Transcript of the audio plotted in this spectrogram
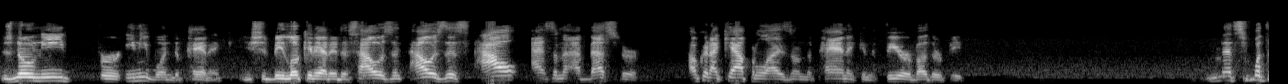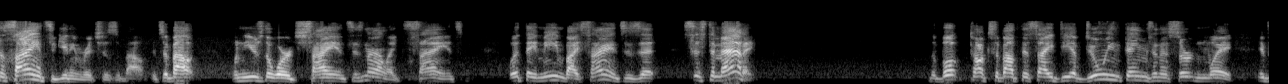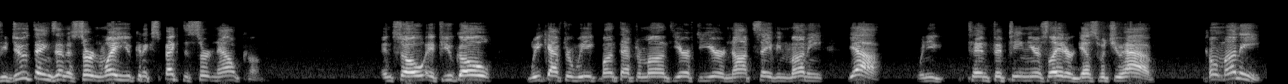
there's no need for anyone to panic. You should be looking at it as how is it how is this how as an investor how could I capitalize on the panic and the fear of other people? And that's what the science of getting rich is about. It's about when you use the word science, it's not like science. What they mean by science is that systematic. The book talks about this idea of doing things in a certain way. If you do things in a certain way, you can expect a certain outcome. And so if you go week after week, month after month, year after year, not saving money, yeah, when you 10, 15 years later, guess what you have? No money.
